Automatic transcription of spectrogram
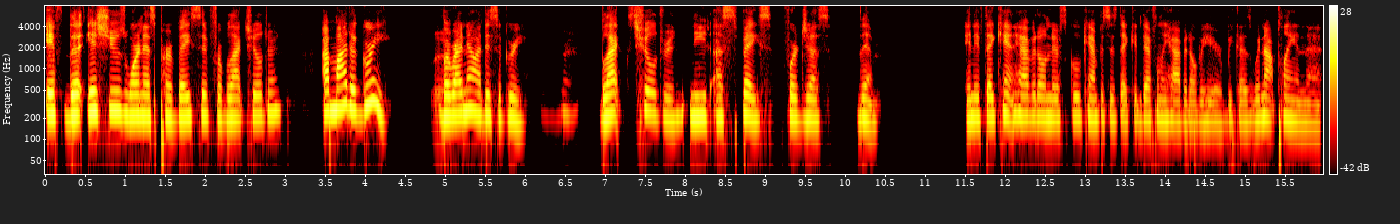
If the issues weren't as pervasive for Black children, I might agree. But right now, I disagree. Right. Black children need a space for just them. And if they can't have it on their school campuses, they can definitely have it over here because we're not playing that.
